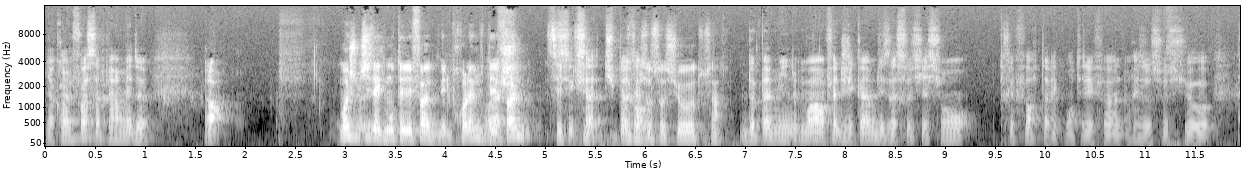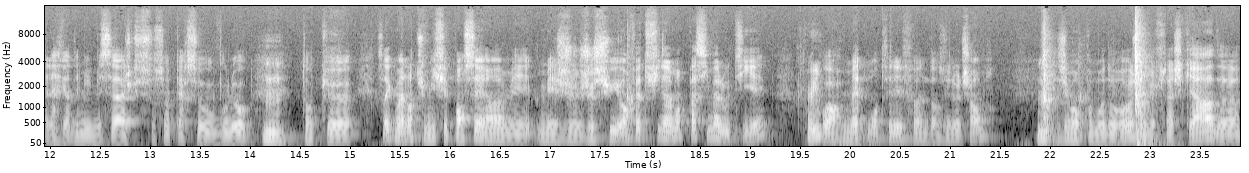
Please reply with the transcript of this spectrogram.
Et encore une fois, ça permet de. Alors. moi, je- j'utilise avec mon téléphone, mais le problème du téléphone, je- c'est c'est que, que ça- tu les passes dans réseaux sociaux, tout ça. Dopamine. Moi, en fait, j'ai quand même des associations très fortes avec mon téléphone, réseaux sociaux, aller regarder mes messages, que ce soit perso ou boulot. Mm. Donc, euh, c'est vrai que maintenant, tu m'y fais penser, hein, mais, mais je, je suis en fait finalement pas si mal outillé pour Oui. pouvoir mettre mon téléphone dans une autre chambre. Mm. J'ai mon Pomodoro, j'ai mes flashcards, euh,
